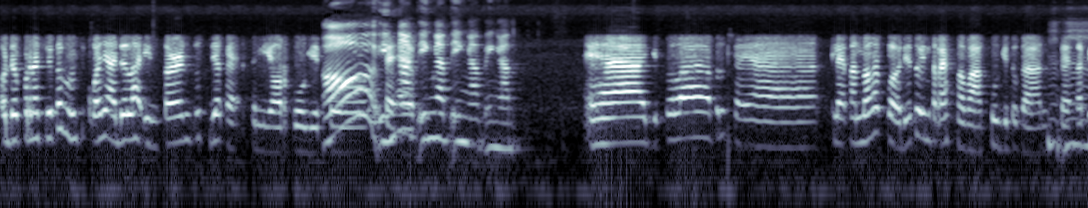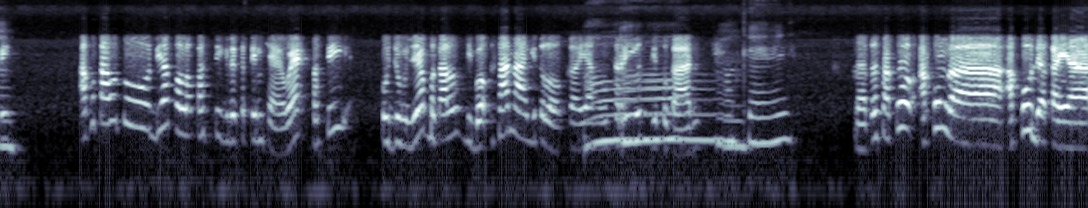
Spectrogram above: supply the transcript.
udah pernah cerita belum sih pokoknya adalah intern terus dia kayak seniorku gitu Oh ingat ingat ingat ingat. Ya gitulah terus kayak kelihatan banget kalau dia tuh interest sama aku gitu kan kayak Mm-mm. tapi aku tahu tuh dia kalau pasti deketin cewek pasti ujung-ujungnya bakal dibawa ke sana gitu loh ke yang Oh. serius gitu kan Oke. nah terus aku aku nggak aku udah kayak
